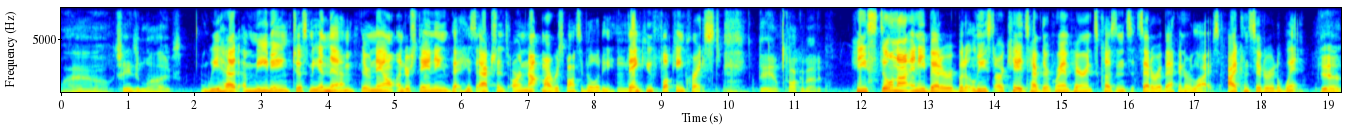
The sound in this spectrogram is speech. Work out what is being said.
Wow. Changing lives. We had a meeting, just me and them. They're now understanding that his actions are not my responsibility. Mm-hmm. Thank you, fucking Christ. Damn. Talk about it. He's still not any better, but at least our kids have their grandparents, cousins, etc. back in our lives. I consider it a win. Yeah.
